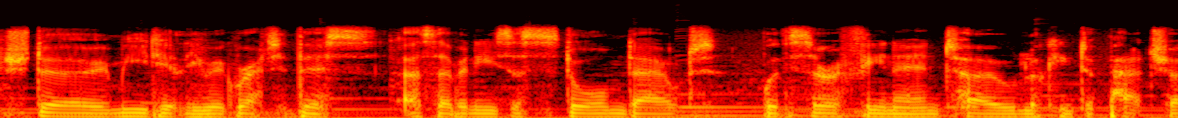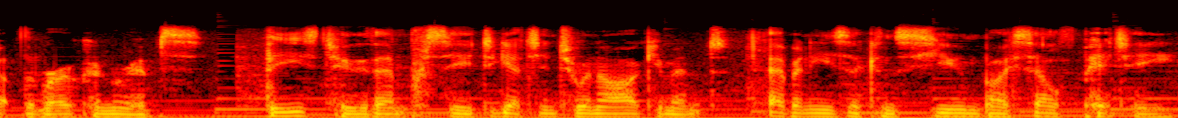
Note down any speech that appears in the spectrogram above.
Stör immediately regretted this as Ebenezer stormed out with Seraphina in tow looking to patch up the broken ribs. These two then proceed to get into an argument, Ebenezer consumed by self pity,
